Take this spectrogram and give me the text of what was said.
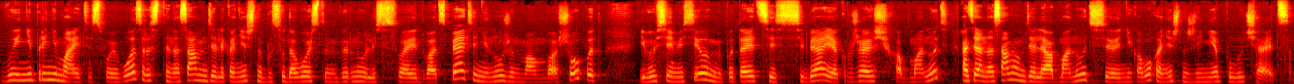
вы не принимаете свой возраст, и на самом деле, конечно, бы с удовольствием вернулись в свои 25, и не нужен вам ваш опыт, и вы всеми силами пытаетесь себя и окружающих обмануть, хотя на самом деле обмануть никого, конечно же, не получается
